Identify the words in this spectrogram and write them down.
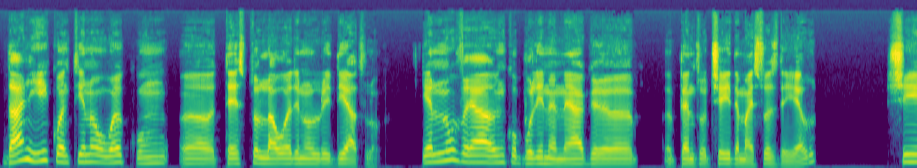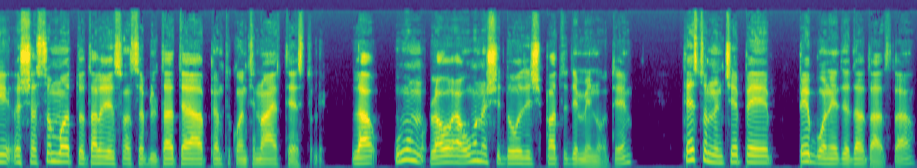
dar ei continuă oricum uh, testul la ordinul lui Diatlov. El nu vrea încă o bulină neagră uh, pentru cei de mai sus de el și își asumă total responsabilitatea pentru continuarea testului. La, un, la ora 1 și 24 de minute, testul începe pe bune de data asta,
